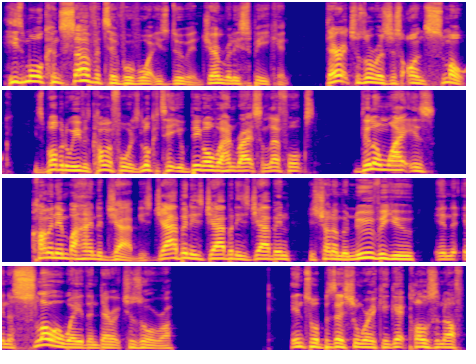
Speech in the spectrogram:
He's more conservative with what he's doing, generally speaking. Derek Chisora is just on smoke. He's bobbing and weaving, coming forward, he's looking to hit you big overhand rights and left hooks. Dillian Whyte is coming in behind the jab. He's jabbing, he's jabbing, he's jabbing. He's trying to maneuver you in, in a slower way than Derek Chisora into a position where he can get close enough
